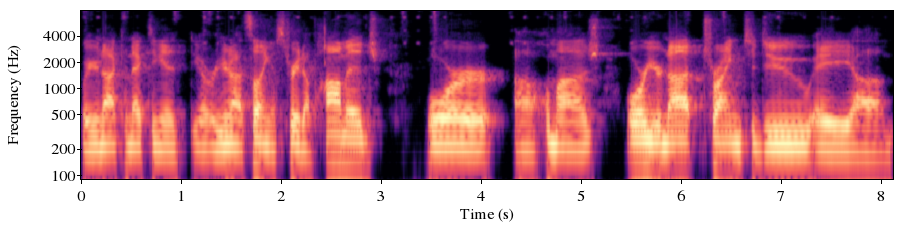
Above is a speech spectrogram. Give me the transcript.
or you're not connecting it, or you're not selling a straight up homage or uh, homage, or you're not trying to do a, um,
